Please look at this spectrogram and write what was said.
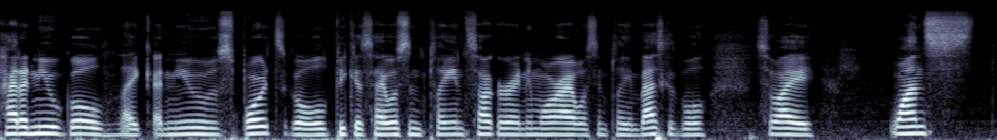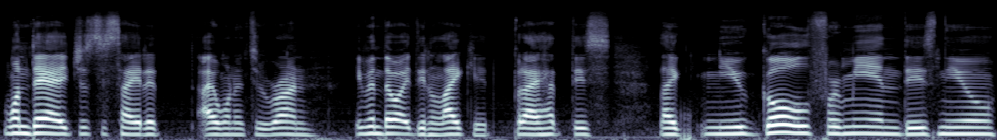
had a new goal like a new sports goal because i wasn't playing soccer anymore. I wasn't playing basketball. So i once one day I just decided I wanted to run, even though I didn't like it. But I had this like new goal for me and this new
